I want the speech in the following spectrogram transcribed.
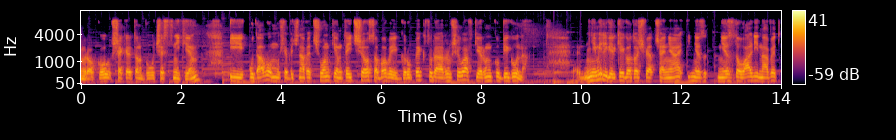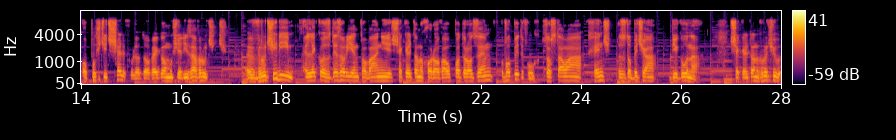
roku. Shackleton był uczestnikiem i udało mu się być nawet członkiem tej trzyosobowej grupy, która ruszyła w kierunku bieguna. Nie mieli wielkiego doświadczenia i nie, nie zdołali nawet opuścić szelfu lodowego, musieli zawrócić. Wrócili lekko zdezorientowani. Shackleton chorował po drodze. W obydwu została chęć zdobycia bieguna. Shackleton wrócił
